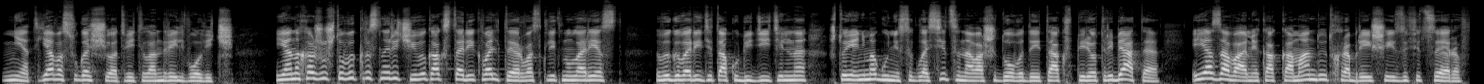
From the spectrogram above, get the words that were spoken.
«Нет, я вас угощу», — ответил Андрей Львович. «Я нахожу, что вы красноречивы, как старик Вольтер», — воскликнул Арест. «Вы говорите так убедительно, что я не могу не согласиться на ваши доводы. И так вперед, ребята! Я за вами, как командуют храбрейшие из офицеров».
